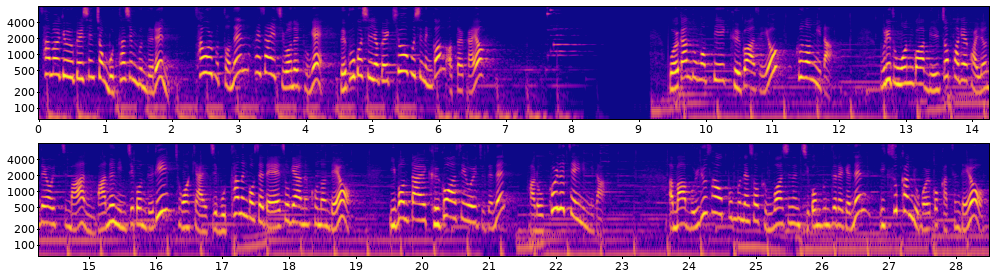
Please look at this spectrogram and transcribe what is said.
3월 교육을 신청 못하신 분들은 4월부터는 회사의 지원을 통해 외국어 실력을 키워보시는 건 어떨까요? 월간 동업픽 그거 아세요? 코너입니다. 우리 동원과 밀접하게 관련되어 있지만 많은 임직원들이 정확히 알지 못하는 것에 대해 소개하는 코너인데요. 이번 달 그거 아세요의 주제는 바로 콜드체인입니다. 아마 물류사업 부문에서 근무하시는 직원분들에게는 익숙한 용어일 것 같은데요.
